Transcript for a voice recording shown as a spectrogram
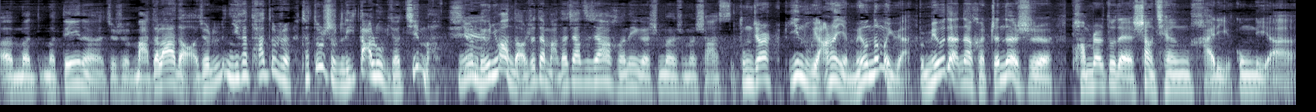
呃 Ma Madena，就是马德拉岛，就是你看它都是它都是离大陆比较近嘛。因为留尼旺岛是在马达加斯加和那个什么什么啥中间儿，印度洋上也没有那么远。Bermuda 那可真的是旁边都在上千海里公里啊。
